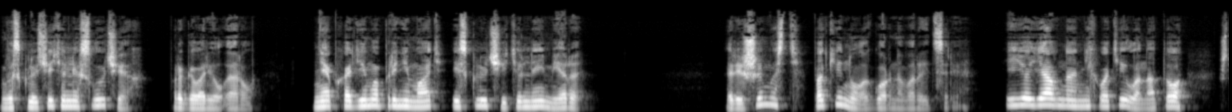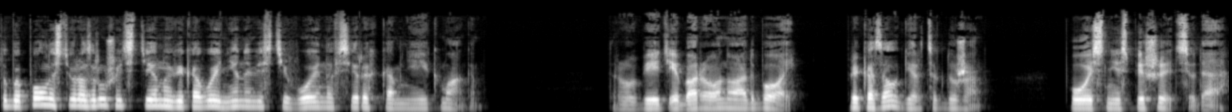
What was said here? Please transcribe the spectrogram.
В исключительных случаях, проговорил Эрл, необходимо принимать исключительные меры. Решимость покинула горного рыцаря. Ее явно не хватило на то, чтобы полностью разрушить стену вековой ненависти воинов серых камней к магам. «Трубите барону отбой!» – приказал герцог Дужан. «Пусть не спешит сюда,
